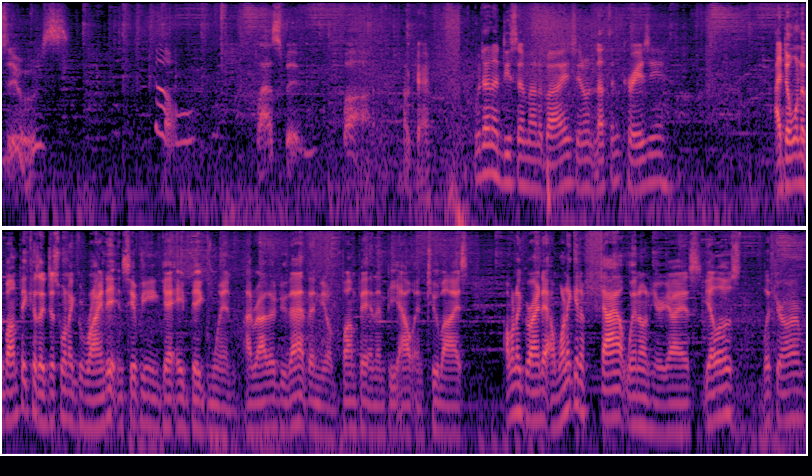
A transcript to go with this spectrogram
Zeus. No. Spin. Fuck. Okay. We've done a decent amount of buys, you know, nothing crazy. I don't want to bump it because I just want to grind it and see if we can get a big win. I'd rather do that than, you know, bump it and then be out in two buys. I want to grind it. I want to get a fat win on here, guys. Yellows, lift your arm.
